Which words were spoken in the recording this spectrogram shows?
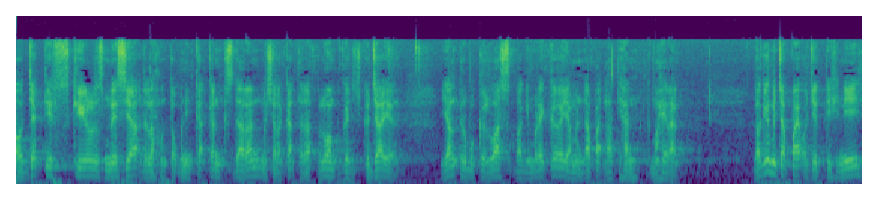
objektif skills Malaysia adalah untuk meningkatkan kesedaran masyarakat terhadap peluang kerjaya yang terbuka luas bagi mereka yang mendapat latihan kemahiran. Bagi mencapai objektif ini,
